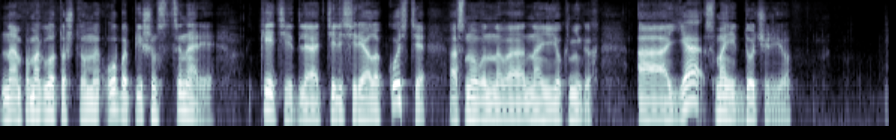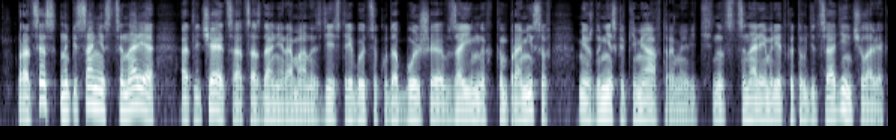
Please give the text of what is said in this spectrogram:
нам помогло то, что мы оба пишем сценарии. Кэти для телесериала «Кости», основанного на ее книгах, а я с моей дочерью. Процесс написания сценария отличается от создания романа. Здесь требуется куда больше взаимных компромиссов между несколькими авторами, ведь над сценарием редко трудится один человек.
